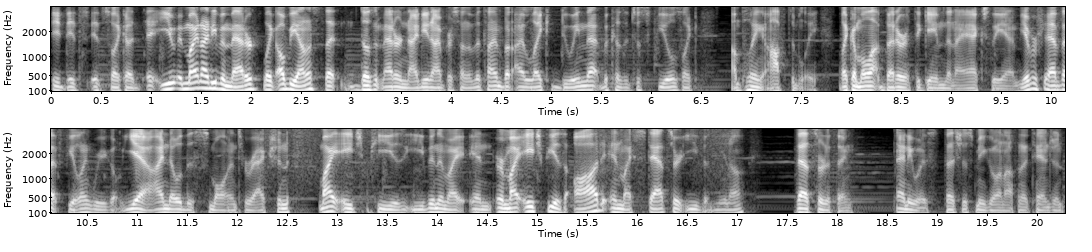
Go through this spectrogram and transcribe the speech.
it, it's it's like a it, it, might not even matter. Like i'll be honest that doesn't matter 99% of the time but i like doing that because it just feels like i'm playing optimally. Like i'm a lot better at the game than i actually am. You ever have that feeling where you go yeah i know this small interaction. My hp is even and my and or my hp is odd and my stats are even you know? That sort of thing. Anyways that's just me going off on a tangent.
